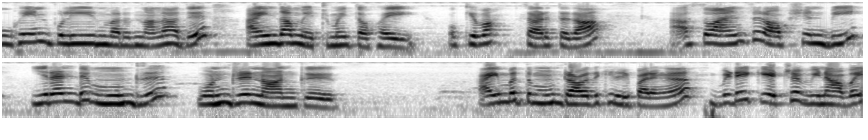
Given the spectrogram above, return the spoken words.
குகையின் புலின்னு வர்றதுனால அது ஐந்தாம் வேற்றுமை தொகை. ஓகேவா ஸோ அடுத்ததா. ஸோ ஆன்சர் ஆப்ஷன் பி இரண்டு மூன்று ஒன்று நான்கு. ஐம்பத்து மூன்றாவது கேள்வி பாருங்க. விடைக்கேற்ற வினாவை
